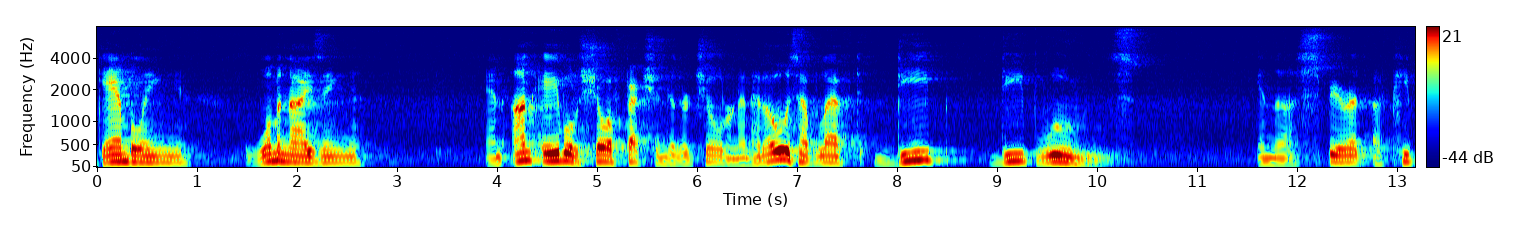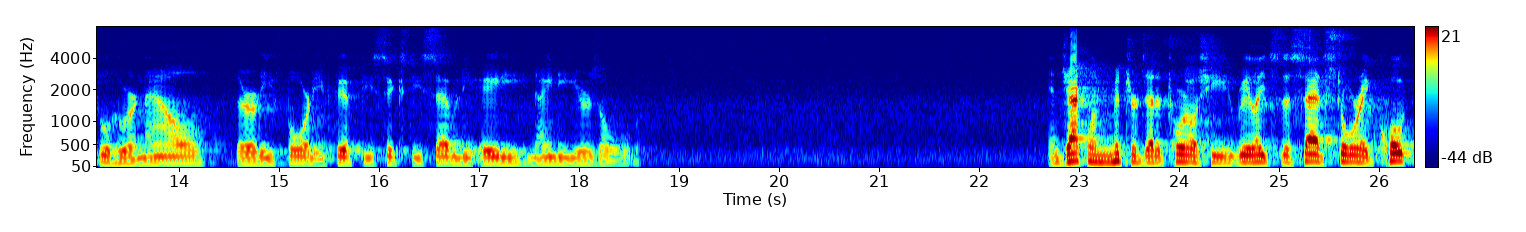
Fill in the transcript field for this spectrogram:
gambling, womanizing, and unable to show affection to their children. And those have left deep, deep wounds in the spirit of people who are now 30, 40, 50, 60, 70, 80, 90 years old. In Jacqueline Mitchard's editorial, she relates this sad story. Quote,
